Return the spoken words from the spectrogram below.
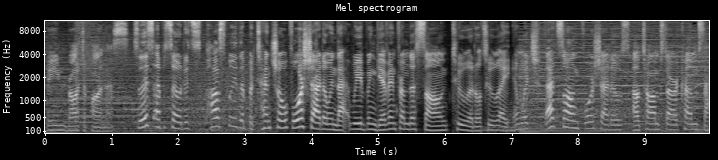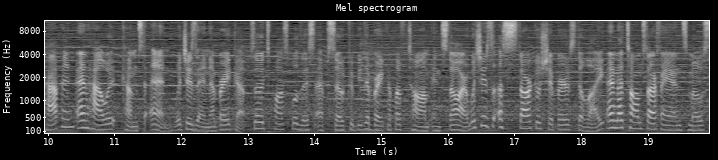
being brought upon us. So this episode, it's possibly the potential foreshadowing that we've been given from the song Too Little Too Late, in which that song foreshadows how Tom Star comes to happen and how it comes to end, which is in a breakup. So it's possible this episode could be the breakup of Tom and Star, which is a Starco Shipper's delight and a Tom Star fan's most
